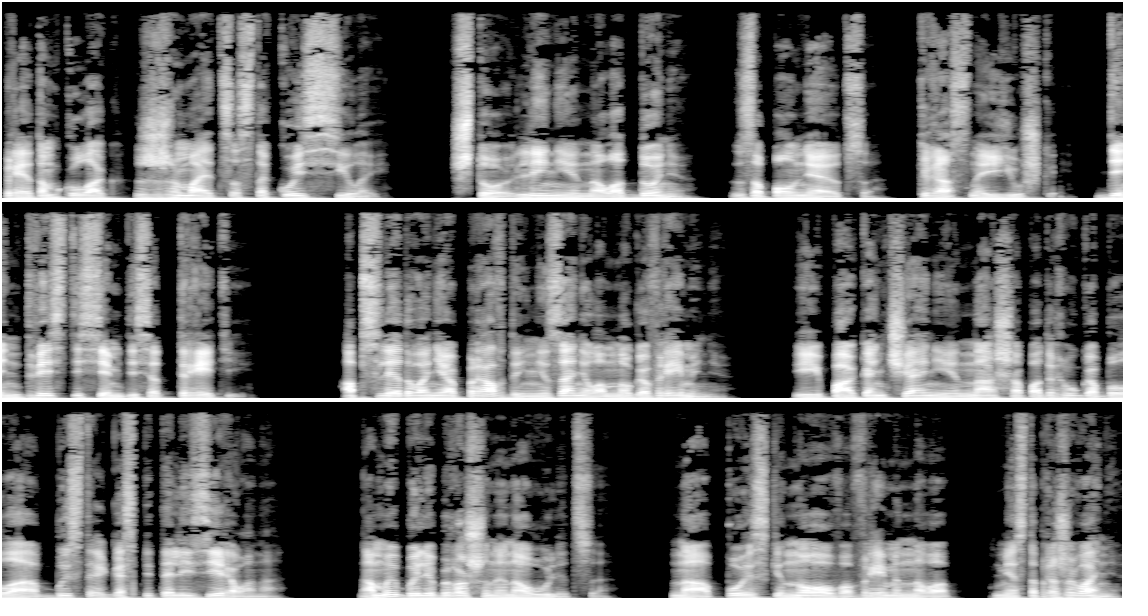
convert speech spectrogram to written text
При этом кулак сжимается с такой силой, что линии на ладони заполняются красной юшкой. День 273. Обследование правды не заняло много времени, и по окончании наша подруга была быстро госпитализирована, а мы были брошены на улице на поиски нового временного места проживания.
